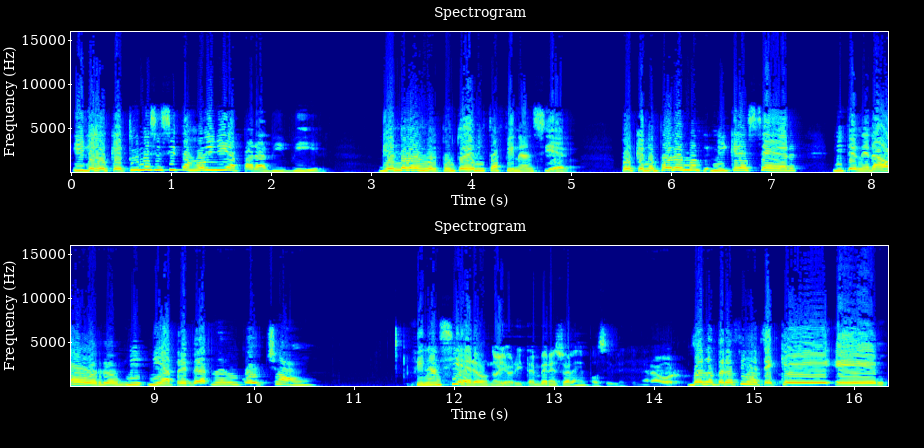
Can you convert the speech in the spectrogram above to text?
y de lo que tú necesitas hoy día para vivir, viéndolo desde el punto de vista financiero. Porque no podemos ni crecer, ni tener ahorros, ni, ni aprender a tener un colchón financiero. No, y ahorita en Venezuela es imposible tener ahorro. Bueno, pero fíjate que eh,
